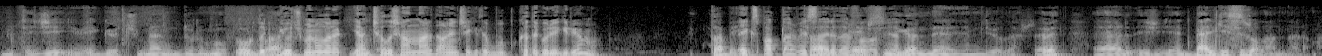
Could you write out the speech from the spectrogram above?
mülteci ve göçmen durumu Orada var. göçmen olarak yani çalışanlar da aynı şekilde bu kategoriye giriyor mu? Tabii. Ekspatlar vesaireler Tabii, falan. Hepsini filan. gönderelim diyorlar. Evet. Eğer yani belgesiz olanlar ama.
